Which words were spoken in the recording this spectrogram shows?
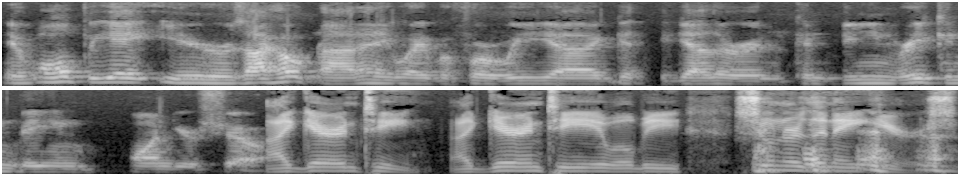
it won't be eight years. I hope not, anyway. Before we uh, get together and convene, reconvene on your show. I guarantee. I guarantee it will be sooner than eight years.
